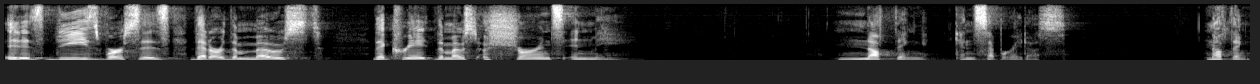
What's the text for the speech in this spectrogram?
It is these verses that are the most, that create the most assurance in me. Nothing can separate us. Nothing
